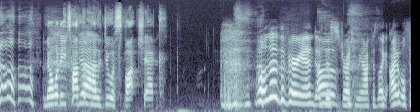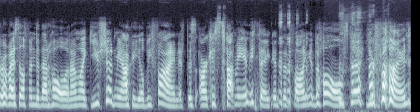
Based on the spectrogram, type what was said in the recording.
Nobody taught them how to do a spot check. well, then at the very end of this Um, stretch, Miaka's like, I will throw myself into that hole. And I'm like, you should, Miaka. You'll be fine. If this arc has taught me anything, it's that falling into holes, you're fine.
